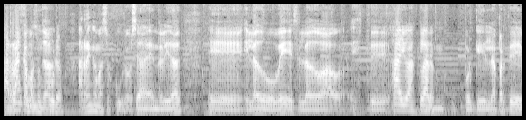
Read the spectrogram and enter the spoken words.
Arranca más oscuro. Arranca más oscuro. O sea, en realidad, eh, el lado B es el lado A. Este, Ahí va, claro. Mm, Porque la parte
